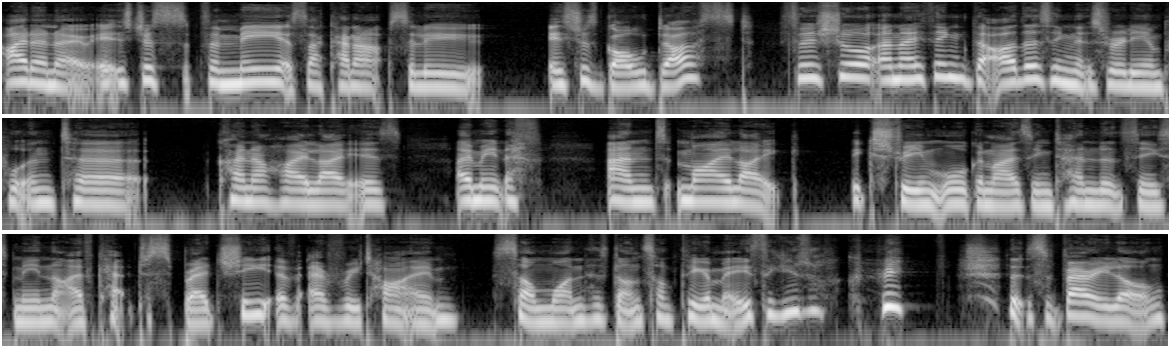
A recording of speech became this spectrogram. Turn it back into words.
I don't know, it's just for me, it's like an absolute, it's just gold dust. For sure. And I think the other thing that's really important to kind of highlight is, I mean, and my like extreme organizing tendencies mean that I've kept a spreadsheet of every time someone has done something amazing in our group. That's very long.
